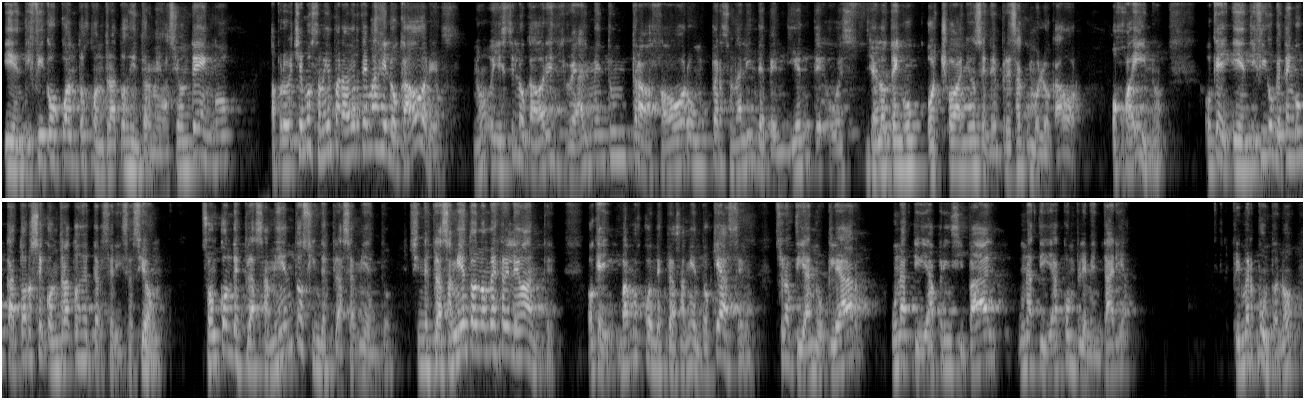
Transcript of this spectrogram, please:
identifico cuántos contratos de intermediación tengo, aprovechemos también para ver temas de locadores, ¿no? Oye, ¿este locador es realmente un trabajador o un personal independiente o es, ya lo tengo ocho años en empresa como locador? Ojo ahí, ¿no? Ok, identifico que tengo 14 contratos de tercerización. ¿Son con desplazamiento o sin desplazamiento? Sin desplazamiento no me es relevante. Ok, vamos con desplazamiento. ¿Qué hacen? ¿Es una actividad nuclear, una actividad principal, una actividad complementaria? Primer punto, ¿no?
